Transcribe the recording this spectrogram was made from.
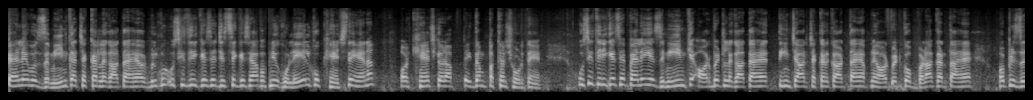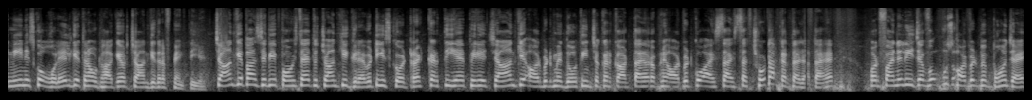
पहले वो ज़मीन का चक्कर लगाता है और बिल्कुल उसी तरीके से जिस तरीके से आप अपनी गुलेल को खींचते हैं ना और खींच के और आप एकदम पत्थर छोड़ते हैं, उसी तरीके से पहले ये ज़मीन के ऑर्बिट लगाता है, तीन चार चक्कर काटता है, अपने ऑर्बिट को बड़ा करता है और फिर ज़मीन इसको गुलेल की तरह उठा के और चाँद की तरफ़ फेंकती है। चाँद के पास जब ये पहुँचता है तो चाँद की ग्रेविटी इसको अट्रैक्ट करती है, फिर ये चाँद के ऑर्बिट में दो तीन चक्कर काटता है और अपने ऑर्बिट को आहिस्ता आहिस्ता छोटा करता जाता है और फाइनली जब वो उस ऑर्बिट में पहुँच जाए,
